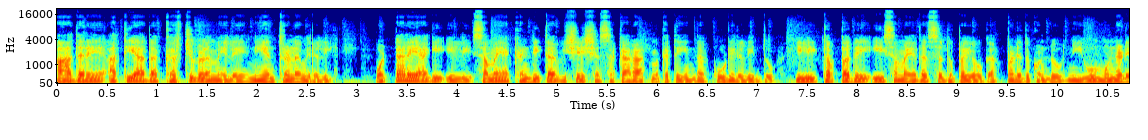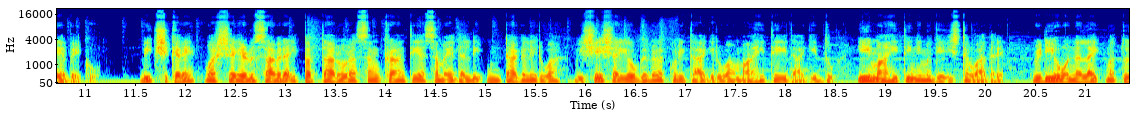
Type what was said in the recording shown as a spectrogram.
ಆದರೆ ಅತಿಯಾದ ಖರ್ಚುಗಳ ಮೇಲೆ ನಿಯಂತ್ರಣವಿರಲಿ. ಒಟ್ಟಾರೆಯಾಗಿ ಇಲ್ಲಿ ಸಮಯ ಖಂಡಿತ ವಿಶೇಷ ಸಕಾರಾತ್ಮಕತೆಯಿಂದ ಕೂಡಿರಲಿದ್ದು, ಇಲ್ಲಿ ತಪ್ಪದೇ ಈ ಸಮಯದ ಸದುಪಯೋಗ ಪಡೆದುಕೊಂಡು ನೀವು ಮುನ್ನಡೆಯಬೇಕು. ವೀಕ್ಷಕರೇ, ವರ್ಷ ಎರಡು ಸಾವಿರ ಇಪ್ಪತ್ತಾರರ ಸಂಕ್ರಾಂತಿಯ ಸಮಯದಲ್ಲಿ ಉಂಟಾಗಲಿರುವ ವಿಶೇಷ ಯೋಗಗಳ ಕುರಿತಾಗಿರುವ ಮಾಹಿತಿ ಇದಾಗಿದ್ದು, ಈ ಮಾಹಿತಿ ನಿಮಗೆ ಇಷ್ಟವಾದರೆ ವಿಡಿಯೋವನ್ನು ಲೈಕ್ ಮತ್ತು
